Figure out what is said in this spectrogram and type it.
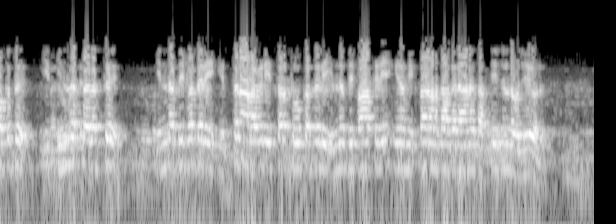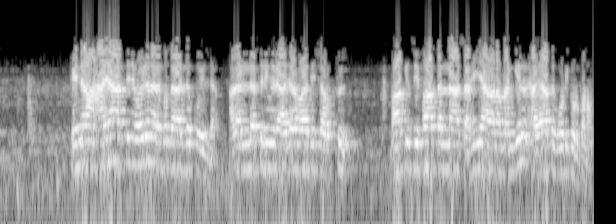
വക്കത്ത് ഇന്ന സ്ഥലത്ത് ഇന്ന സിഫത്തിൽ ഇത്ര അളവിൽ ഇത്ര തൂക്കത്തിൽ ഇന്ന സിഫാത്തിൽ ഇങ്ങനെ മിക്താർ കണക്കാക്കലാണ് തസ്തീസിന്റെ ഒജുകൾ പിന്നെ ഹയാത്തിന് ഒരു നിരക്കും താല്ലുക്കും ഇല്ല. അതെല്ലാത്തിനും ഇങ്ങനെ രാജാവാദി ഷർത്ത്. ബാക്കി സിഫാത്തല്ല സഹിയാവണമെങ്കിൽ ഹയാത്ത് കൂടി കൊടുക്കണം.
